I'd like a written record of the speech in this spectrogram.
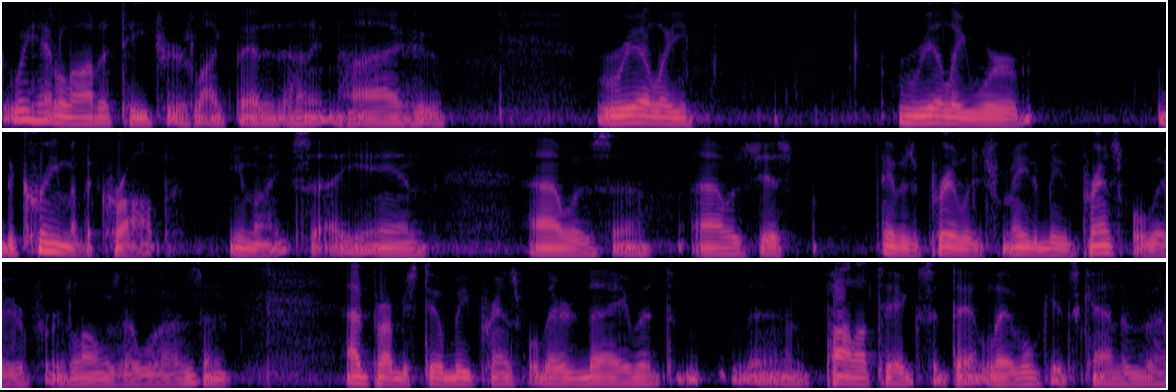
we had a lot of teachers like that at Huntington High who really, really were the cream of the crop, you might say. And I was uh, I was just it was a privilege for me to be the principal there for as long as I was, and I'd probably still be principal there today. But uh, politics at that level gets kind of uh,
